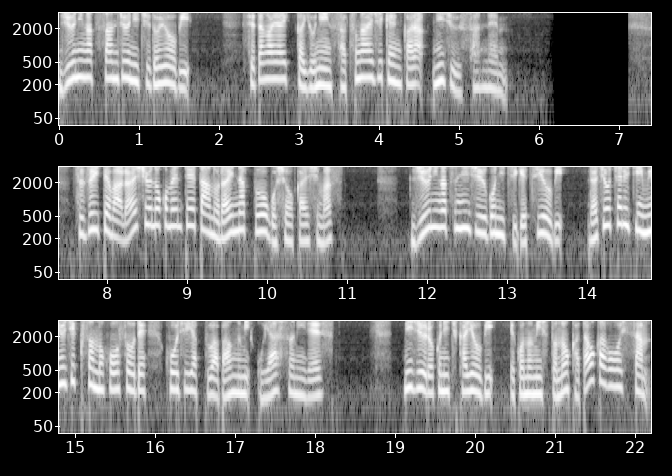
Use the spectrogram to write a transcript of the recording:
12月30日土曜日、世田谷一家4人殺害事件から23年。続いては来週のコメンテーターのラインナップをご紹介します。12月25日月曜日、ラジオチャリティミュージックソンの放送で、 Cozy up は番組お休みです。26日火曜日、エコノミストの片岡豪志さん。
